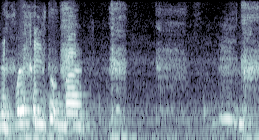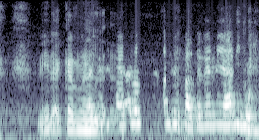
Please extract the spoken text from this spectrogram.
después se hizo mal. Mira, carnal. Eran los necesarios para tener mi anime.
